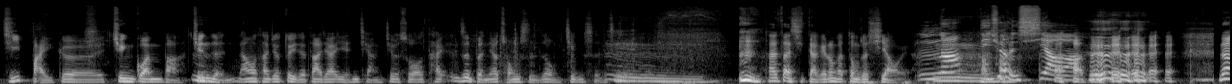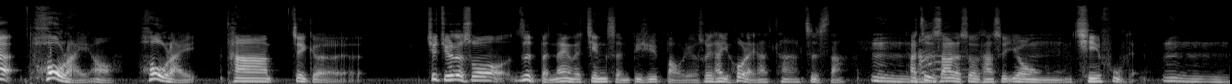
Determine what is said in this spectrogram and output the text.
几百个军官吧，军人，然后他就对着大家演讲，就说他日本要重拾这种精神，嗯。他暂时大概弄个动作笑哎，嗯呐、嗯。的确很笑啊。那后来哦，后来他这个就觉得说日本那样的精神必须保留，所以他后来他他自杀，嗯。他自杀的时候他是用切腹的。嗯嗯嗯。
